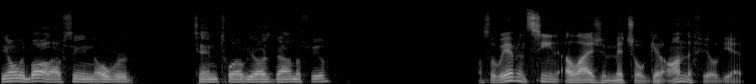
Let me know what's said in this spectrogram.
The only ball I've seen over 10, 12 yards down the field. Also, we haven't seen Elijah Mitchell get on the field yet,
